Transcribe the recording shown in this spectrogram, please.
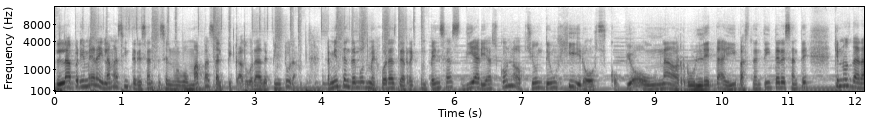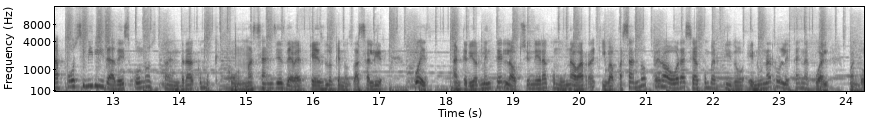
La primera y la más interesante es el nuevo mapa salpicadura de pintura. También tendremos mejoras de recompensa diarias con la opción de un giroscopio o una ruleta ahí bastante interesante que nos dará posibilidades o nos tendrá como que con más ansias de ver qué es lo que nos va a salir. Pues Anteriormente la opción era como una barra que iba pasando, pero ahora se ha convertido en una ruleta en la cual cuando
